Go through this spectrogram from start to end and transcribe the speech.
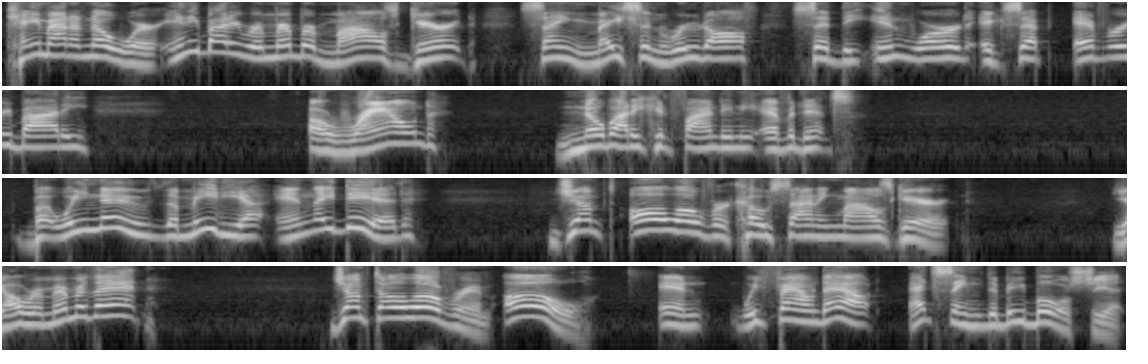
Came out of nowhere. Anybody remember Myles Garrett saying Mason Rudolph said the N word except everybody around? Nobody could find any evidence. But we knew the media, and they did, jumped all over co signing Myles Garrett. Y'all remember that? Jumped all over him. Oh, and we found out that seemed to be bullshit.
